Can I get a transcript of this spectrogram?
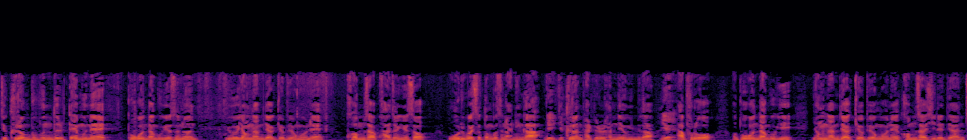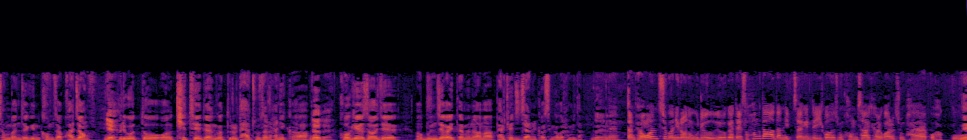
이제 그런 부분들 때문에 보건당국에서는 이거 영남대학교 병원의 검사 과정에서 오류가 있었던 것은 아닌가 예, 예. 이제 그런 발표를 한 내용입니다. 예. 앞으로 어, 보건당국이 영남대학교 병원의 검사실에 대한 전반적인 검사 과정 예. 그리고 또 어, 키트에 대한 것들을 다 조사를 하니까 네네. 거기에서 이제 어, 문제가 있다면 아마 밝혀지지 않을까 생각을 합니다. 네. 네, 일단 병원 측은 이런 우려 의혹에 대해서 황당하다는 입장인데 이거는 좀 검사 결과를 좀 봐야 할 것 같고 네.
